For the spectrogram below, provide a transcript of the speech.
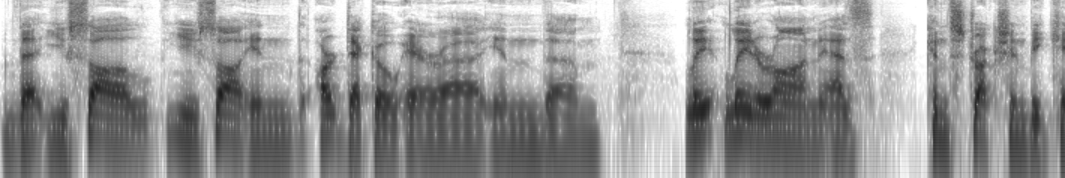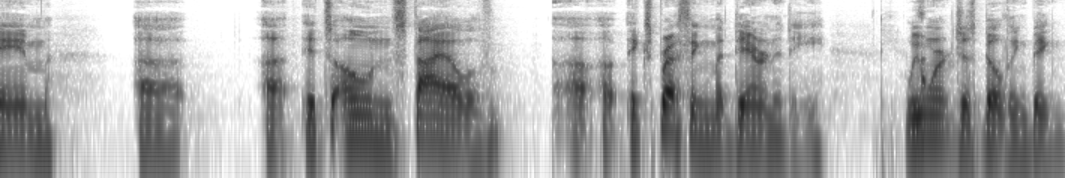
that you saw you saw in the Art Deco era in the um, la- later on as construction became uh, uh, its own style of uh, uh, expressing modernity. We weren't just building big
